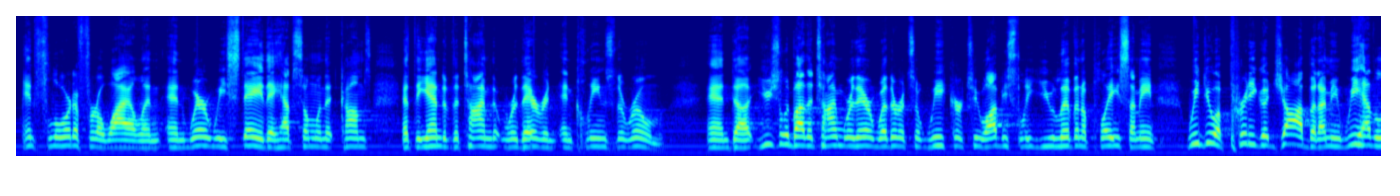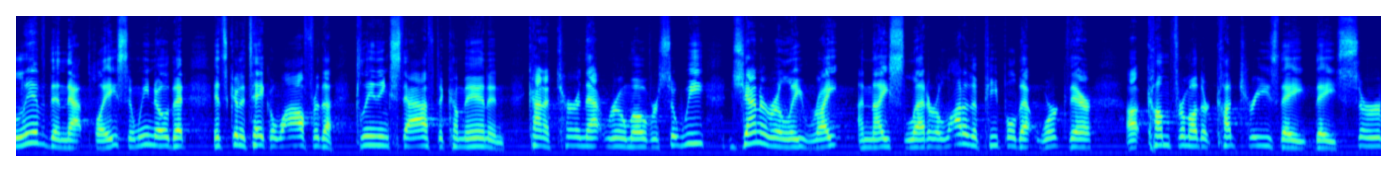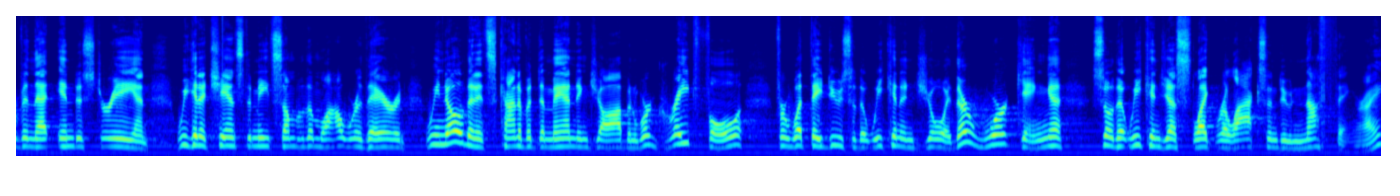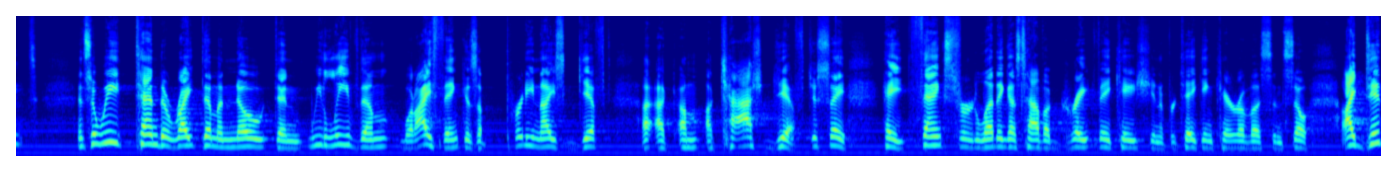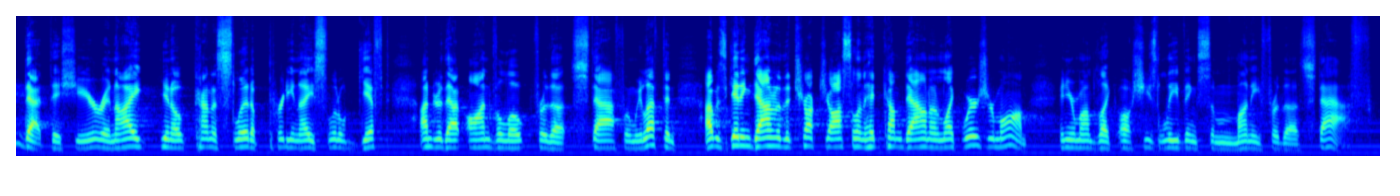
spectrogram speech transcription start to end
in Florida for a while, and, and where we stay, they have someone that comes at the end of the time that we're there and, and cleans the room. And uh, usually, by the time we're there, whether it's a week or two, obviously you live in a place. I mean, we do a pretty good job, but I mean, we have lived in that place, and we know that it's going to take a while for the cleaning staff to come in and kind of turn that room over. So, we generally write a nice letter. A lot of the people that work there uh, come from other countries. They, they serve in that industry, and we get a chance to meet some of them while we're there. And we know that it's kind of a demanding job, and we're grateful for what they do so that we can enjoy. They're working so that we can just like relax and do nothing, right? And so we tend to write them a note and we leave them what I think is a pretty nice gift a, a, um, a, cash gift. Just say, hey, thanks for letting us have a great vacation and for taking care of us. And so I did that this year, and I, you know, kind of slid a pretty nice little gift under that envelope for the staff when we left. And I was getting down to the truck. Jocelyn had come down, and I'm like, where's your mom? And your mom's like, oh, she's leaving some money for the staff.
